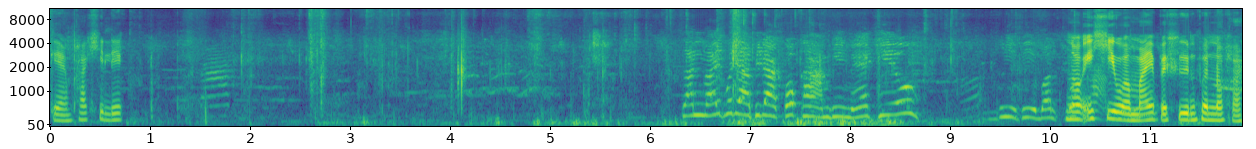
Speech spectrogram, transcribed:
แกงผักขี้เหล็ก สันไว้พุทธาพิดากกขามพี่แม่คิวพี่พี่บอลน้องอีคิวเอาไม้ไปคืนเพิ่นเนาะค่ะ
